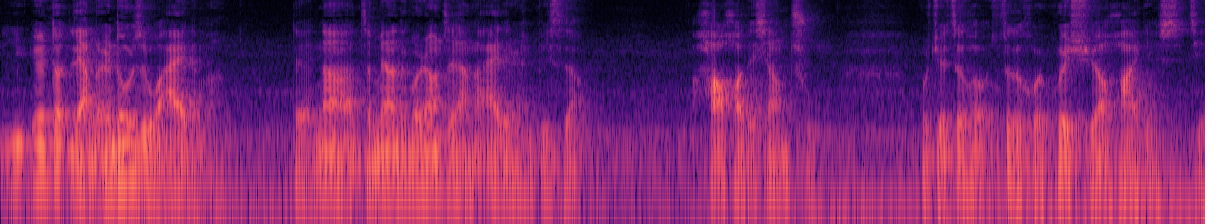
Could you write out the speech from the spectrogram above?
因为都两个人都是我爱的嘛，对，那怎么样能够让这两个爱的人彼此好好的相处？我觉得这会这个会会需要花一点时间。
